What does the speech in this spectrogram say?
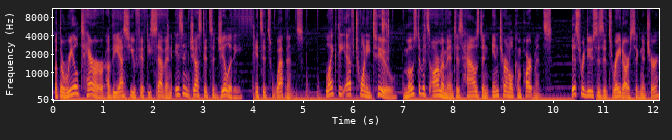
But the real terror of the Su-57 isn't just its agility, it's its weapons. Like the F-22, most of its armament is housed in internal compartments. This reduces its radar signature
